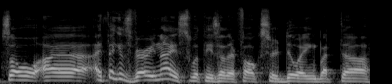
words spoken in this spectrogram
So uh, I think it's very nice what these other folks are doing, but uh,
